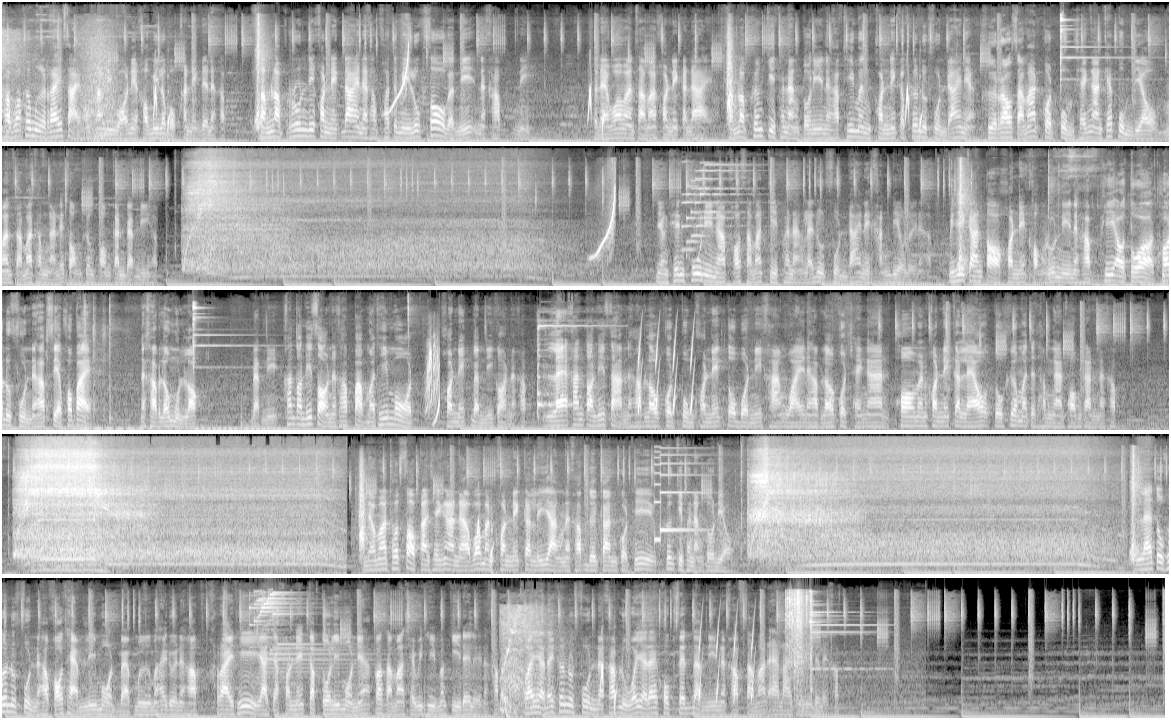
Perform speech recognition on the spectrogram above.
นะครับว่าเครื่องมือไร้สายของทาง r e v o l เนี่ยเขามีระบบ Connect ด้วยนะครับสำหรับรุ่นที่ Connect ได้นะครับเขาจะมีลูกโซ่แบบนี้นะครับนี่แสดงว่ามันสามารถ Connect กันได้สำหรับเครื่องกรีดผนังตัวนี้นะครับที่มัน Connect กับเครื่องดูดฝุ่นได้เนี่ยคือเราสามารถกดปุ่มใช้งานแค่ปุ่มเดียว มันสามารถทำงานได้สองเครื่องพร้อมกันแบบนี้ครับ อย่างเช่นคู่นี้นะครับเขาสามารถกรีดผนังและดูดฝุ่นได้ในครั้งเดียวเลยนะครับ วิธีการต่อคอนเน c ของรุ่นนี้นะครับพี่เอาตัวท่อดูดฝุ่นนะครับ เสียบเข้าไปนะครับแล้วหมุนล็อกแบบนี้ขั้นตอนที่2นะครับปรับมาที่โหมด Connect แบบนี้ก่อนนะครับ และขั้นตอนที่3นะครับเรากดปุ่ม Connect ตัวบนนี้ค้างไว้นะครับ แล้วก็กดใช้งาน พอมัน Connect กันแล้ว ตัวเครื่องมันจะทำงานพร้อมกันนะครับ เดี๋ยวมาทดสอบการใช้งานนะครับว่ามันคอนเน c กกันหรือยังนะครับ โดยการกดที่เครื่องกรีดผนังตัวเดียว และตัวเครื่องดูดฝุ่นนะครับเขาแถมรีโมทแบบมือมาให้ด้วยนะครับ ใครที่อยากจะคอนเน c กกับตัวรีโมทเนี้ยก็สามารถใช้วิธีเมื่อกี้ได้เลยนะครับใครอยากได้เครื่องดูดฝุ่นนะครับหรือว่าอยากได้ครบเซตแบบนี้นะครับสามารถแอดไลน์ตรงนี้ได้เลยครับ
